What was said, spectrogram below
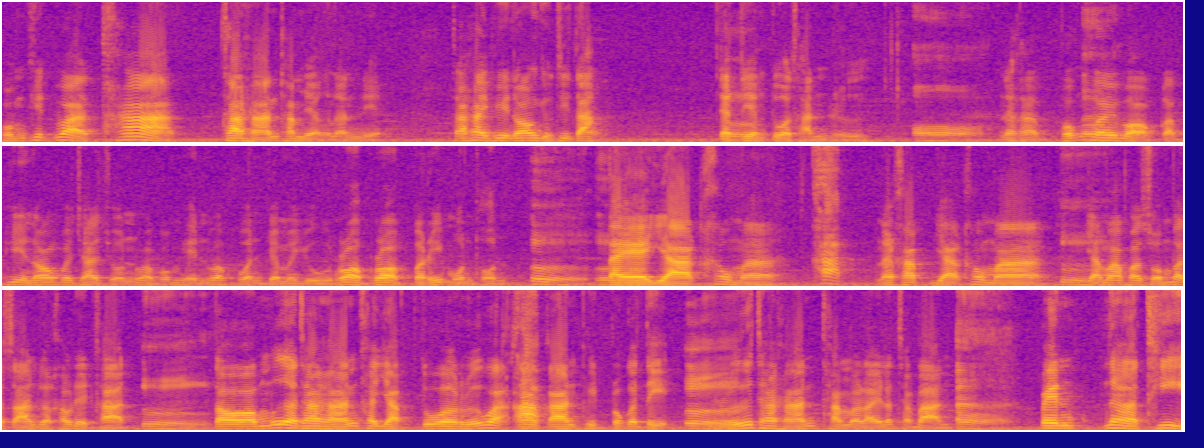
ผมคิดว่าถ้าทหารทำอย่างนั้นเนี่ย ถ้าให้พี่น้องอยู่ที่ตั้ง จะอืมเตรียมตัวทันหรืออ๋อ นะครับ ผมเออเคยบอกกับพี่น้องประชาชนว่าผมเห็นว่าควรจะมาอยู่รอบรอบๆปริมณฑลอืมอืมแต่อย่าเข้ามาครับนะครับ อย่าเข้ามาอืมอย่ามาผสมผสานกับเขาเด็ดขาดอืมต่อเมื่อทหารขยับตัวหรือว่าครับอาการผิดปกติอืมหรือทหารทำอะไรรัฐบาลเออเป็นหน้าที่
